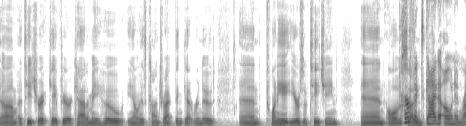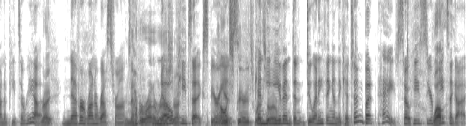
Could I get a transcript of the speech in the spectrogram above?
um, a teacher at Cape Fear Academy, who you know his contract didn't get renewed, and 28 years of teaching and all of a Perfect sudden, guy to own and run a pizzeria. Right. Never run a restaurant. Never run a no restaurant. No pizza experience. No experience Can whatsoever. he even didn't do anything in the kitchen? But hey, so he's your Well, pizza guy.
